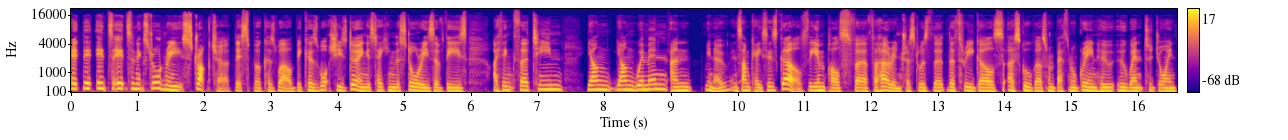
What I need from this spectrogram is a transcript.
It, it, it's it's an extraordinary structure this book as well because what she's doing is taking the stories of these I think thirteen young young women and you know in some cases girls. The impulse for, for her interest was the the three girls uh, schoolgirls from Bethnal Green who who went to join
